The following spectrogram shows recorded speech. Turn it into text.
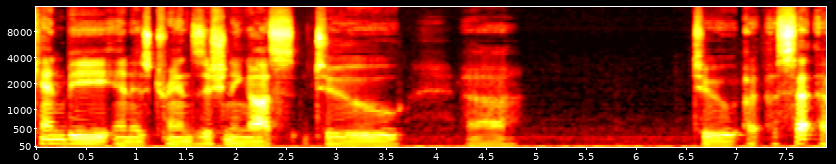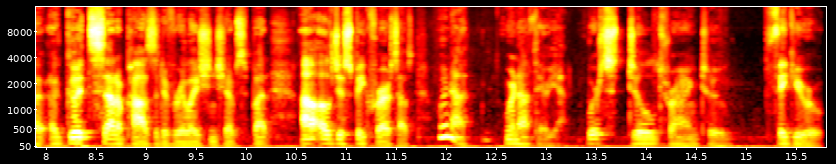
can be and is transitioning us to uh, to a, a, set a, a, good set of positive relationships. But I'll, I'll just speak for ourselves. We're not we're not there yet. We're still trying to figure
